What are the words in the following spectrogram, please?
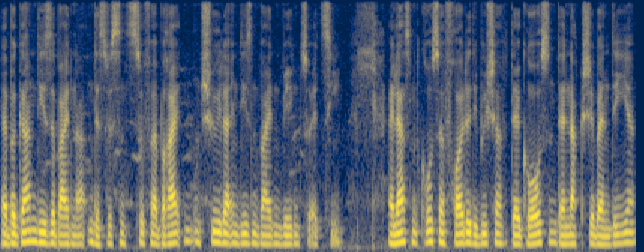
Er begann diese beiden Arten des Wissens zu verbreiten und Schüler in diesen beiden Wegen zu erziehen. Er las mit großer Freude die Bücher der Großen, der Naqshbandiyya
